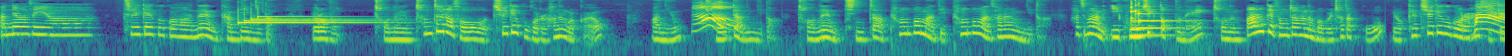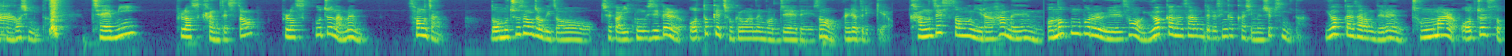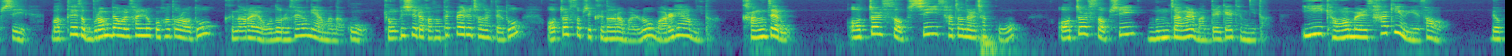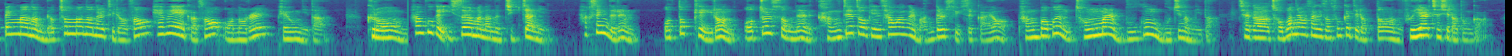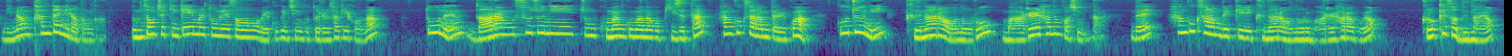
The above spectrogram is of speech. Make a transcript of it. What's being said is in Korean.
안녕하세요. 7개 국어하는 담비입니다. 여러분, 저는 천재라서 7개 국어를 하는 걸까요? 아니요, 절대 아닙니다. 저는 진짜 평범하디 평범한 사람입니다. 하지만 이 공식 덕분에 저는 빠르게 성장하는 법을 찾았고 이렇게 7개 국어를 할 수 있게 된 것입니다. 재미 플러스 강제성 플러스 꾸준함은 성장. 너무 추상적이죠. 제가 이 공식을 어떻게 적용하는 건지에 대해서 알려드릴게요. 강제성이라 함은 언어 공부를 위해서 유학 가는 사람들을 생각하시면 쉽습니다. 유학 간 사람들은 정말 어쩔 수 없이 마트에서 물 한 병을 사려고 하더라도 그 나라의 언어를 사용해야만 하고 경비실에 가서 택배를 찾을 때도 어쩔 수 없이 그 나라 말로 말을 해야 합니다. 강제로 어쩔 수 없이 사전을 찾고 어쩔 수 없이 문장을 만들게 됩니다. 이 경험을 사기 위해서 몇백만 원, 몇천만 원을 들여서 해외에 가서 언어를 배웁니다. 그럼 한국에 있어야만 하는 직장인, 학생들은 어떻게 이런 어쩔 수 없는 강제적인 상황을 만들 수 있을까요? 방법은 정말 무궁무진합니다. 제가 저번 영상에서 소개드렸던 VR챗이라던가 아니면 탄뎀이라던가 음성 채팅 게임을 통해서 외국인 친구들을 사귀거나 또는 나랑 수준이 좀 고만고만하고 비슷한 한국 사람들과 꾸준히 그 나라 언어로 말을 하는 것입니다. 네? 한국 사람들끼리 그 나라 언어로 말을 하라고요? 그렇게 해서 느나요?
